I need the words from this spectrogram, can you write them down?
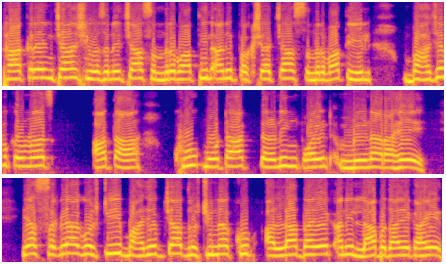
ठाकरेंच्या शिवसेनेच्या संदर्भातील आणि पक्षाच्या संदर्भातील भाजपकडूनच आता खूप मोठा टर्निंग पॉइंट मिळणार आहे. या सगळ्या गोष्टी भाजपच्या दृष्टीनं खूप आल्हाददायक आणि लाभदायक आहेत.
